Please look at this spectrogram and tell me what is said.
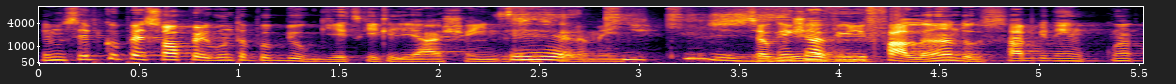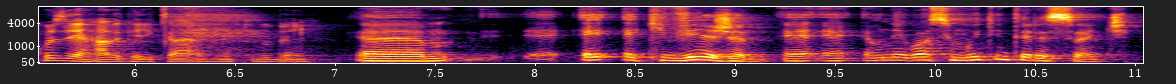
eu não sei porque o pessoal pergunta pro Bill Gates o que, que ele acha ainda, é, sinceramente. Que, que dizer, Se alguém já viu ele falando, sabe que tem uma coisa errada aquele cara, mas tudo bem. Uh, é, é, que, veja, é, é, é, um negócio muito interessante.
